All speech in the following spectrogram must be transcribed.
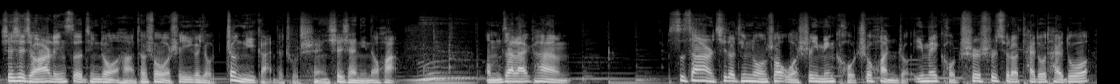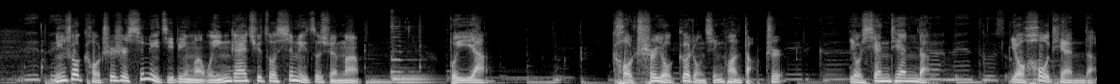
谢谢九二零四的听众哈，他说我是一个有正义感的主持人，谢谢您的话。我们再来看四三二七的听众说，我是一名口吃患者，因为口吃失去了太多太多。您说口吃是心理疾病吗？我应该去做心理咨询吗？不一样，口吃有各种情况导致，有先天的，有后天的，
